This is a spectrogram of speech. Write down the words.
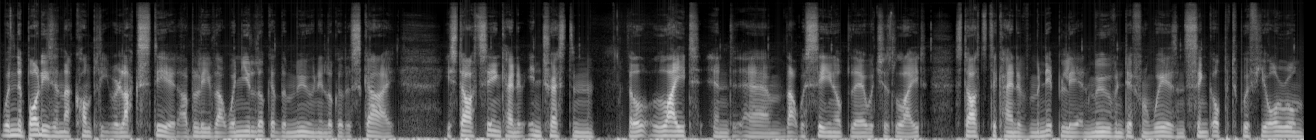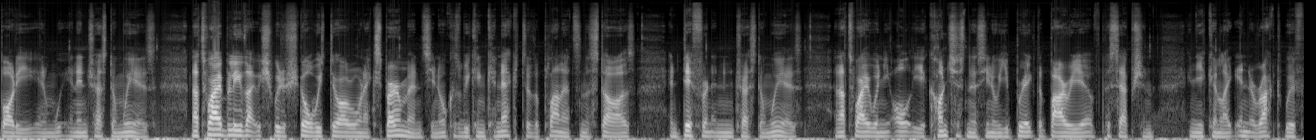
when the body's in that complete relaxed state. I believe that when you look at the moon and look at the sky, you start seeing kind of interesting the light and um, that we're seeing up there, which is light, starts to kind of manipulate and move in different ways and sync up with your own body in, in interesting ways. That's why I believe that we should, we should always do our own experiments, you know, because we can connect to the planets and the stars in different and interesting ways. And that's why when you alter your consciousness, you know, you break the barrier of perception and you can like interact with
